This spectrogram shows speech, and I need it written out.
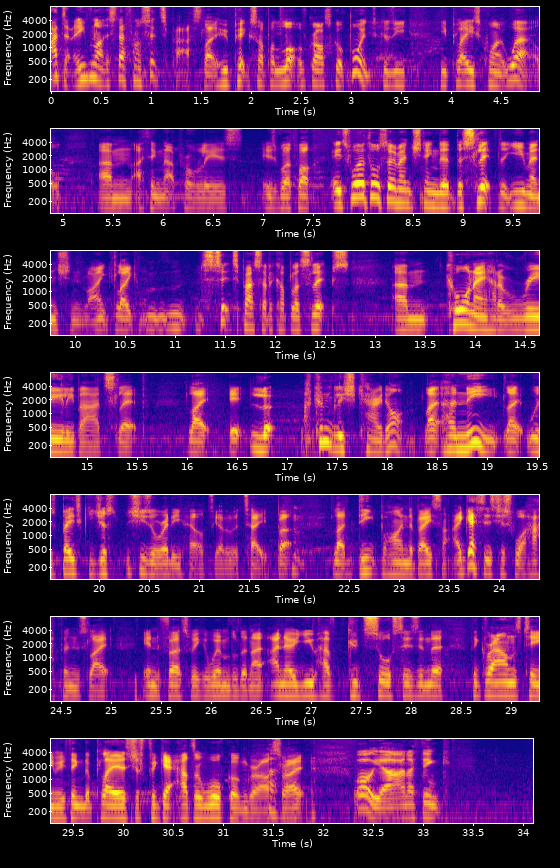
I don't know, even like Stefano Tsitsipas, like who picks up a lot of grass court points because he, he plays quite well. Um, I think that probably is is worthwhile. It's worth also mentioning that the slip that you mentioned, Mike. Like Tsitsipas had a couple of slips um, Cornet had a really bad slip. Like it looked, I couldn't believe she carried on. Like her knee, like was basically just she's already held together with tape, but like deep behind the baseline. I guess it's just what happens like in the first week of Wimbledon. I, I know you have good sources in the the grounds team who think that players just forget how to walk on grass, right? well, yeah, and I think.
